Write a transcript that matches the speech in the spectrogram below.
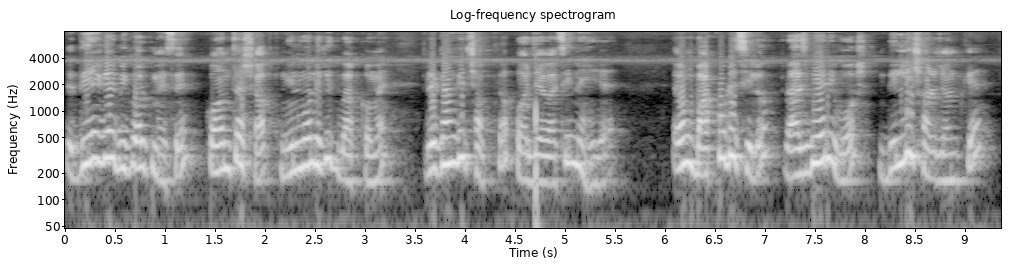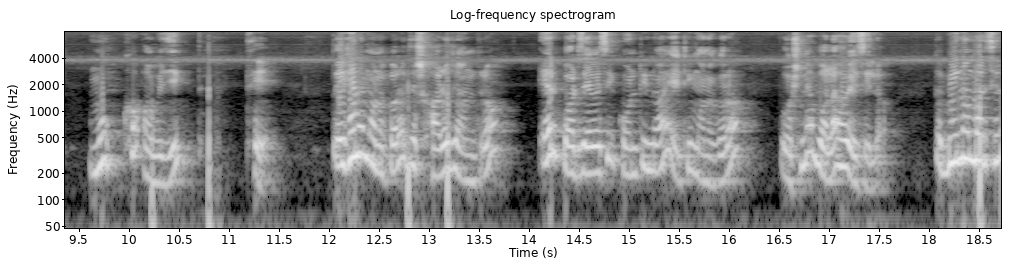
যে দিয়ে গিয়ে বিকল্প মেসে কঞ্চা শব্দ নিম্নলিখিত বাক্যমে রেখাঙ্কিত শব্দ পর্যায়বাচী নেহে। যায় এবং বাক্যটি ছিল রাজবিহারী বোস দিল্লি ষড়যন্ত্রকে মুখ্য অভিযোগ থে। তো এখানে মনে করো যে ষড়যন্ত্র এর পর্যায়বাসী কোনটি নয়, এটি মনে করো প্রশ্নে বলা হয়েছিল। তো বি নম্বর ছিল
